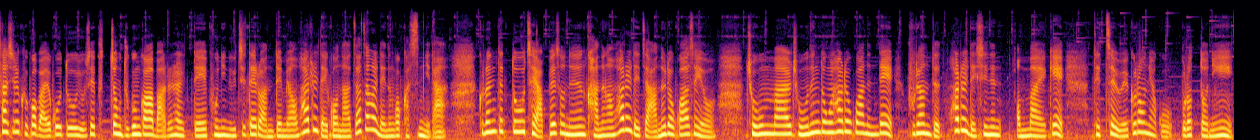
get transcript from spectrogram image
사실 그거 말고도 요새 부쩍 누군가 말을 할 때 본인 의지대로 안 되면 화를 내거나 짜증을 내는 것 같습니다. 그런데 또 제 앞에서는 가능한 화를 내지 않으려고 하세요. 좋은 말, 좋은 행동을 하려고 하는데 불현듯 화를 내시는 엄마에게 대체 왜 그러냐고 물었더니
